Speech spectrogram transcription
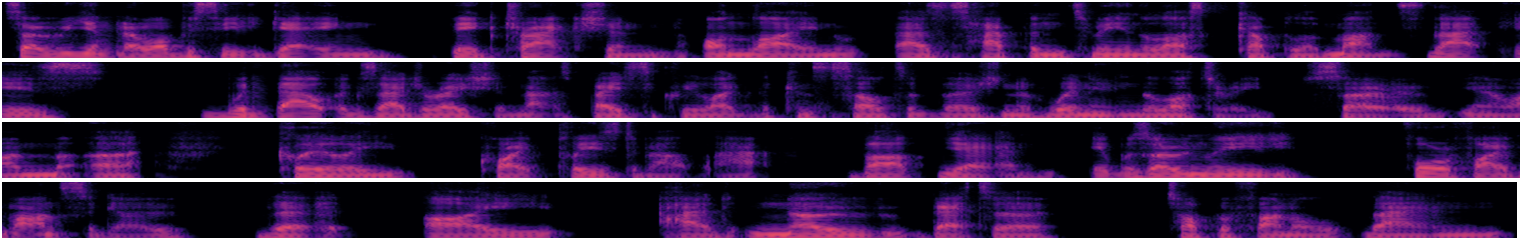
so you know, obviously, getting big traction online, as happened to me in the last couple of months, that is without exaggeration, that's basically like the consultant version of winning the lottery. So, you know, I'm uh, clearly quite pleased about that. But yeah, it was only four or five months ago that I had no better top of funnel than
